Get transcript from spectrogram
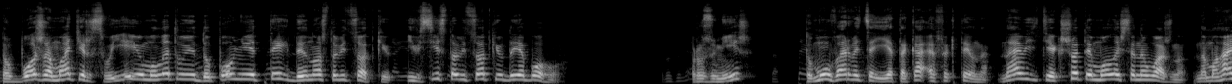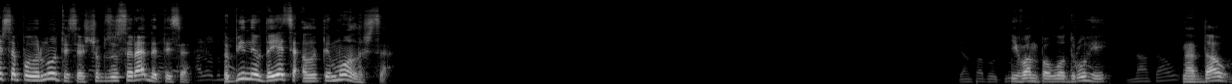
То Божа матір своєю молитвою доповнює тих 90% і всі 100% дає Богу. Розумієш? Тому вервиця є така ефективна. Навіть якщо ти молишся неуважно, намагаєшся повернутися, щоб зосередитися, тобі не вдається, але ти молишся. Іван Павло II надав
